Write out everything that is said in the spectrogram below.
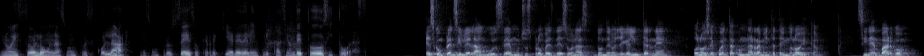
no es solo un asunto escolar, es un proceso que requiere de la implicación de todos y todas. Es comprensible la angustia de muchos profes de zonas donde no llega el Internet o no se cuenta con una herramienta tecnológica. Sin embargo,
